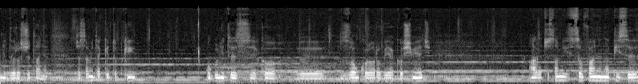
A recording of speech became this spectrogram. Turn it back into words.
Nie do rozczytania. Czasami takie tubki, ogólnie to jest jako y, złom kolorowy, jako śmieć, ale czasami są fajne napisy.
